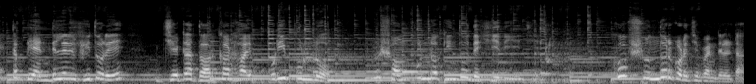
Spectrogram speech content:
একটা প্যান্ডেলের ভিতরে যেটা দরকার হয় পরিপূর্ণ, সম্পূর্ণ কিন্তু দেখিয়ে দিয়েছে। খুব সুন্দর করেছে প্যান্ডেলটা।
